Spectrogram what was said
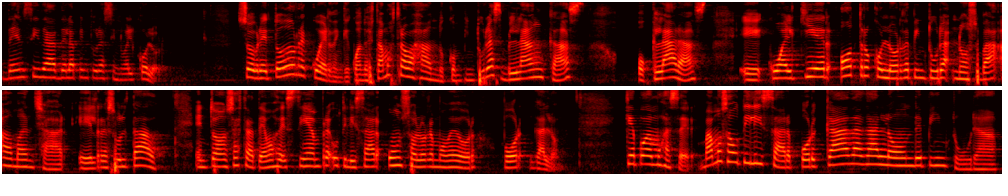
densidad de la pintura, sino el color. Sobre todo recuerden que cuando estamos trabajando con pinturas blancas o claras, eh, cualquier otro color de pintura nos va a manchar el resultado. Entonces tratemos de siempre utilizar un solo removedor por galón. ¿Qué podemos hacer? Vamos a utilizar por cada galón de pintura,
